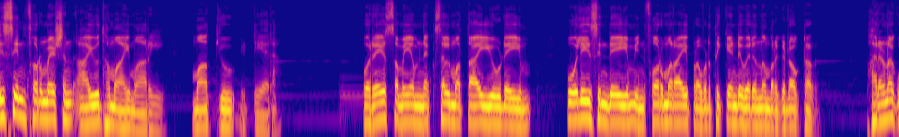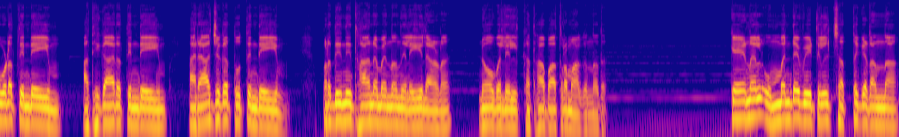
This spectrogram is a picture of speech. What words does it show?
ഡിസ്ഇൻഫർമേഷൻ ആയുധമായി മാറി മാത്യു ഇട്ടിയര ഒരേ സമയം നക്സൽ മത്തായിയുടെയും പോലീസിന്റെയും ഇൻഫോർമറായി പ്രവർത്തിക്കേണ്ടി വരുന്ന മൃഗഡോക്ടർ ഭരണകൂടത്തിന്റെയും അധികാരത്തിന്റെയും അരാജകത്വത്തിന്റെയും പ്രതിനിധാനമെന്ന നിലയിലാണ് നോവലിൽ കഥാപാത്രമാകുന്നത്. കേണൽ ഉമ്മന്റെ വീട്ടിൽ ചത്തുകിടന്ന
